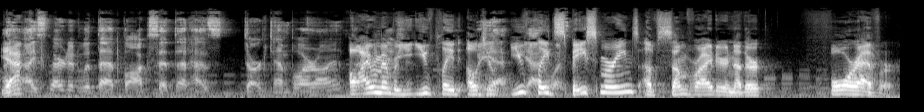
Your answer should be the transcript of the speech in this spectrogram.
Yeah. I, I started with that box set that has Dark Templar on it. Oh, I remember you, you've played. Oh, yeah, you've yeah, played Space Marines of some variety or another forever,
